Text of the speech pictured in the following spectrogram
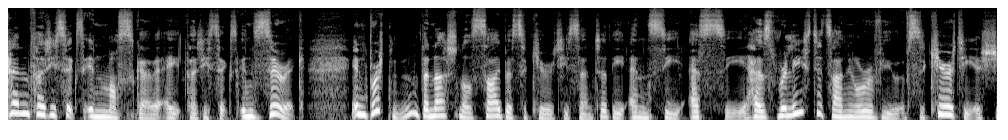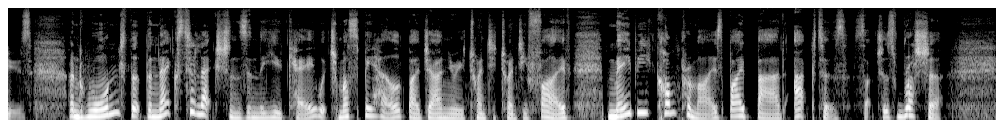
10:36 in Moscow, 8:36 in Zurich. In Britain, the National Cybersecurity Centre, the NCSC, has released its annual review of security issues and warned that the next elections in the UK, which must be held by January 2025, may be compromised by bad actors such as Russia.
